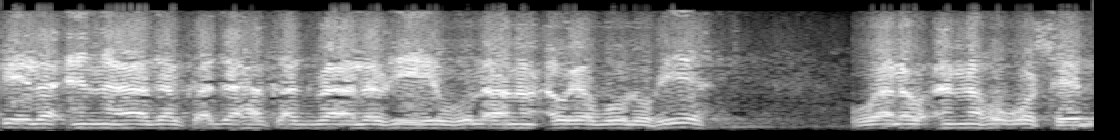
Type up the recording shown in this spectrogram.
قيل إن هذا القدح قد بال فيه فلان أو يبول فيه ولو أنه غسل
